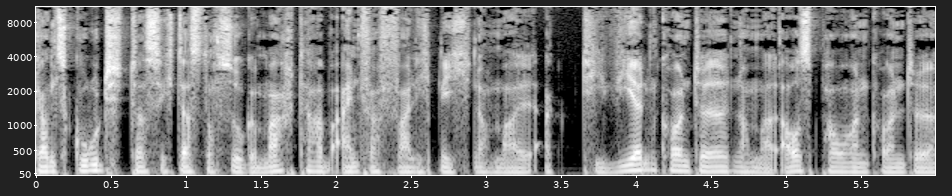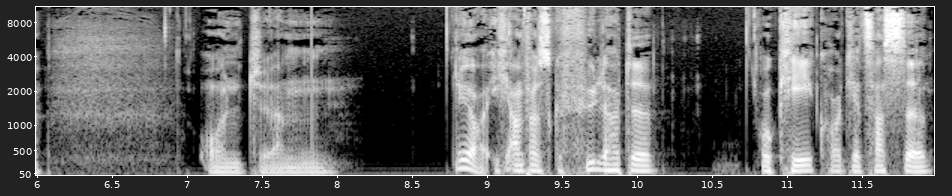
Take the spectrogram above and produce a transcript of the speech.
ganz gut, dass ich das noch so gemacht habe, einfach weil ich mich nochmal aktivieren konnte, nochmal auspowern konnte. Und ähm, ja, ich einfach das Gefühl hatte, okay, Gott, jetzt hast du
